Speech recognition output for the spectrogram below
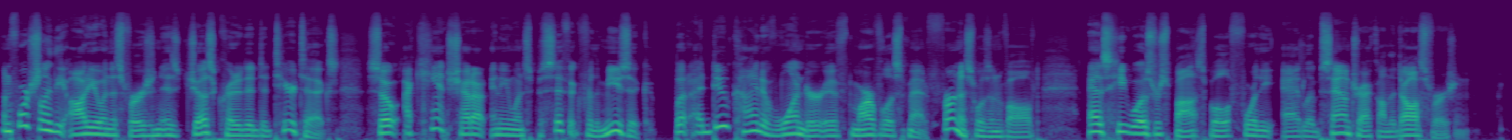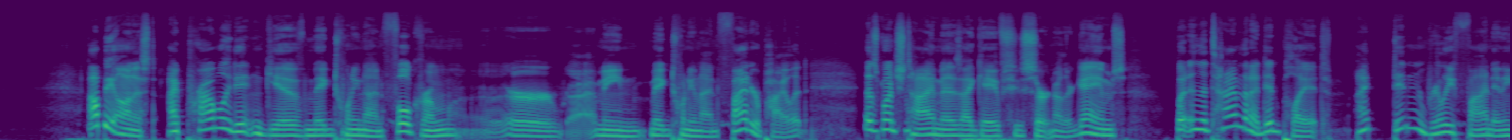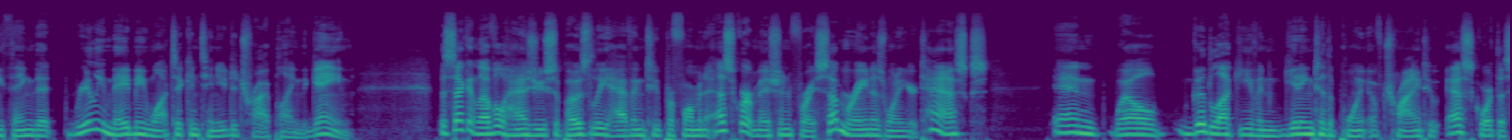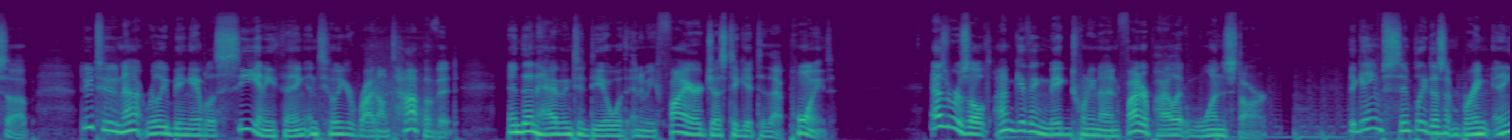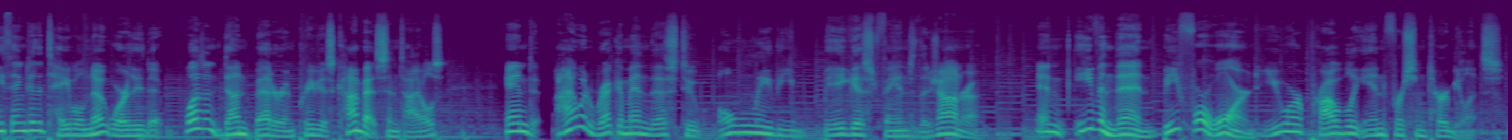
Unfortunately, the audio in this version is just credited to Tiertex, so I can't shout out anyone specific for the music, but I do kind of wonder if Marvelous Matt Furniss was involved, as he was responsible for the AdLib soundtrack on the DOS version. I'll be honest, I probably didn't give MiG-29 Fulcrum, or I mean MiG-29 Fighter Pilot, as much time as I gave to certain other games, but in the time that I did play it, didn't really find anything that really made me want to continue to try playing the game. The second level has you supposedly having to perform an escort mission for a submarine as one of your tasks, and, well, good luck even getting to the point of trying to escort the sub, due to not really being able to see anything until you're right on top of it, and then having to deal with enemy fire just to get to that point. As a result, I'm giving MiG 29 Fighter Pilot 1 star, the game simply doesn't bring anything to the table noteworthy that wasn't done better in previous combat sim titles, and I would recommend this to only the biggest fans of the genre. And even then, be forewarned, you are probably in for some turbulence.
